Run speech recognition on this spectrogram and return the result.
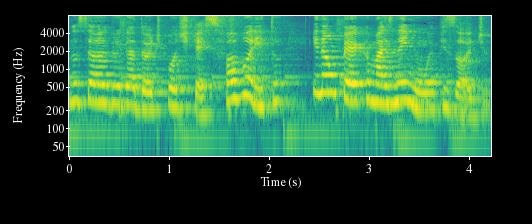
no seu agregador de podcast favorito e não perca mais nenhum episódio.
